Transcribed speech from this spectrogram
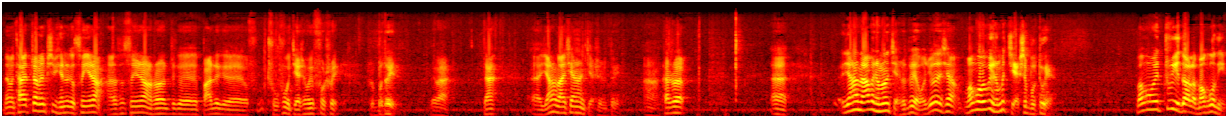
那么他专门批评这个孙一让，啊，孙一让说这个把这个储赋解释为赋税是不对的，对吧？但呃，杨树兰先生解释是对的啊。他说，呃，杨树达为什么能解释对？我觉得像王国维为什么解释不对？王国维注意到了毛公鼎，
